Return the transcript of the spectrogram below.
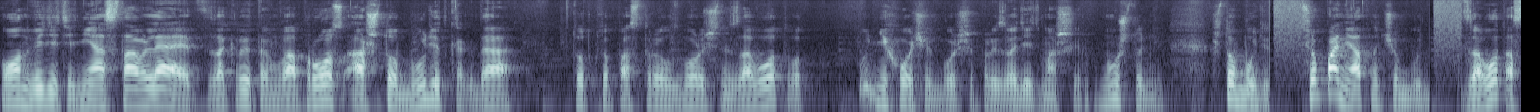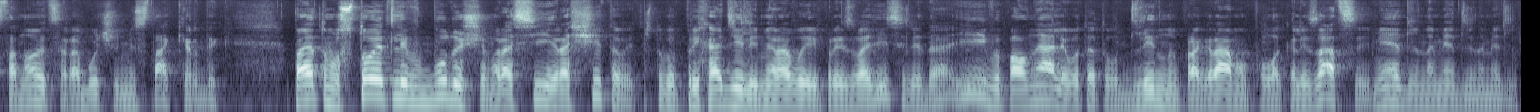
он, видите, не оставляет закрытым вопрос, а что будет, когда тот, кто построил сборочный завод, вот ну, не хочет больше производить машин. Ну, что, что будет? Все понятно, что будет. Завод остановится, рабочие места, кирдык. Поэтому стоит ли в будущем России рассчитывать, чтобы приходили мировые производители да, и выполняли вот эту вот длинную программу по локализации медленно, медленно, медленно?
